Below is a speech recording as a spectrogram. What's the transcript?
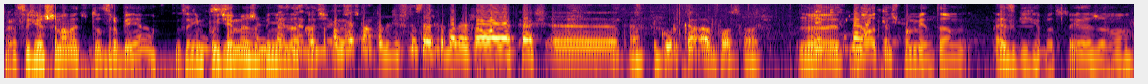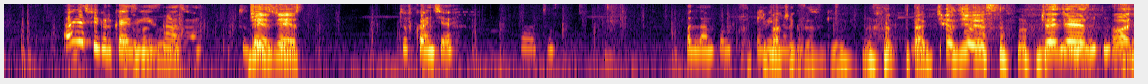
Dobra, coś jeszcze mamy tu do zrobienia? Zanim pójdziemy, żeby nie latać? Co pamiętam, to gdzieś tutaj chyba leżała jakaś e, ta figurka albo coś. No, Ej, to chyba no też pamiętam. Ezgi chyba tutaj leżała. A jest figurka, jest tu na jej, górze? znalazłam. Tutaj, Gdzie jest, gdzie tutaj, jest? Tu w kącie. O, tu. Pod lampą. Kiwaczek z. Ezgi. tak, gdzie jest, gdzie jest? Gdzie, gdzie jest? Chodź.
